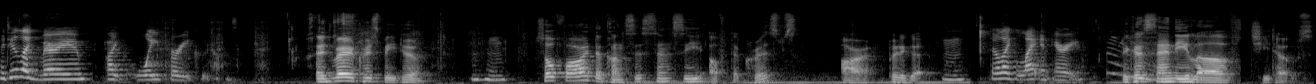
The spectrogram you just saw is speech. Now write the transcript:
It tastes like very like wafery croutons. It's very crispy too. Mm-hmm. So far, the consistency of the crisps are pretty good. They're like light and airy. Because Sandy loves Cheetos.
